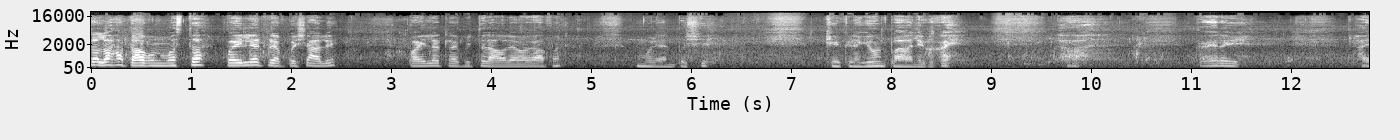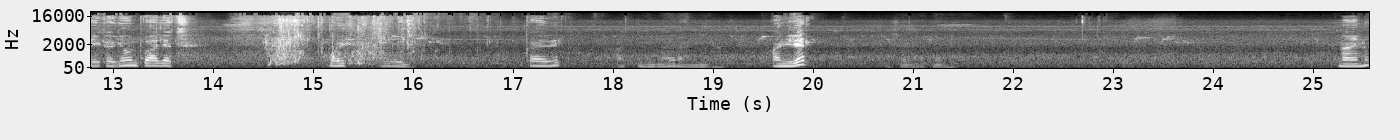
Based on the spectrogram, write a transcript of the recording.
चला आता आपण मस्त पहिल्या ट्रॅपपाशी आलोय. पहिला ट्रॅप इथं लावलाय बघा आपण. मुळ्यांपाशी. खेकड्या घेऊन पळाले का काय? हा. काय रे? हा एका घेऊन पळाल्याच होय. काय रे? आणल्यात. नाही ना?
